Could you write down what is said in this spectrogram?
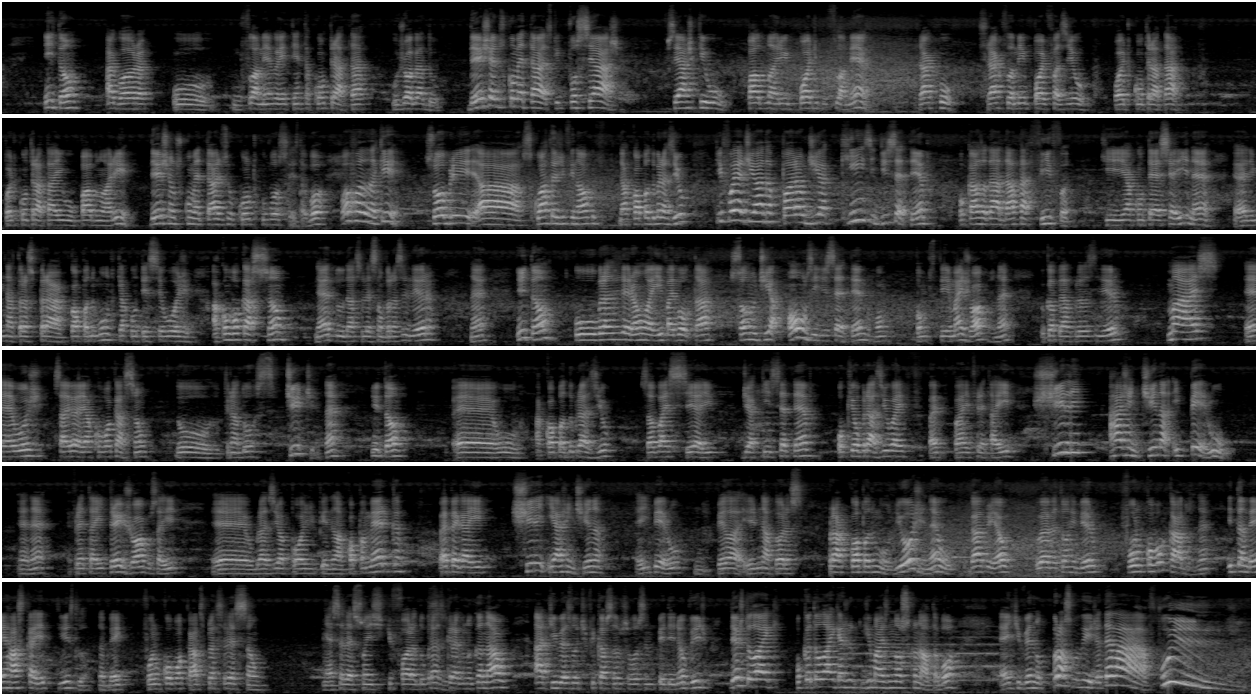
Então, agora o, o Flamengo aí tenta contratar o jogador. Deixa aí nos comentários o que, que você acha. Você acha que o Paulo Marinho pode ir pro Flamengo? Será que o, será que o Flamengo pode fazer pode contratar pode contratar aí o Pablo Mari? Deixa nos comentários, eu conto com vocês, tá bom? Vou falando aqui sobre as quartas de final da Copa do Brasil, que foi adiada para o dia 15 de setembro, por causa da data FIFA que acontece aí, né? É, eliminatórias para a Copa do Mundo, que aconteceu hoje, a convocação né, do, da seleção brasileira, né? Então, o Brasileirão aí vai voltar só no dia 11 de setembro, vamos, vamos ter mais jogos, né? Do Campeonato Brasileiro, mas é, hoje saiu aí a convocação do, do treinador Tite, né? Então, é, o, a Copa do Brasil só vai ser aí dia 15 de setembro, porque o Brasil vai, vai, vai enfrentar aí Chile, Argentina e Peru, é, né? Enfrenta aí três jogos aí, é, o Brasil pode perder na Copa América, vai pegar aí Chile e Argentina e Peru pelas eliminatórias para a Copa do Mundo. E hoje, né, o Gabriel e o Everton Ribeiro foram convocados, né? E também Rascaeta e Isla também foram convocados para a seleção, né? Seleções de fora do Brasil. Se inscreve no canal, ative as notificações para você não perder nenhum vídeo. Deixa o like, porque o teu like ajuda demais no nosso canal, tá bom? A gente vê no próximo vídeo. Até lá! Fui!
